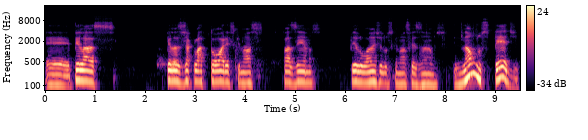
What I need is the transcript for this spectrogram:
é, pelas, pelas jaculatórias que nós fazemos, pelo ângelos que nós rezamos. Ele não nos pede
